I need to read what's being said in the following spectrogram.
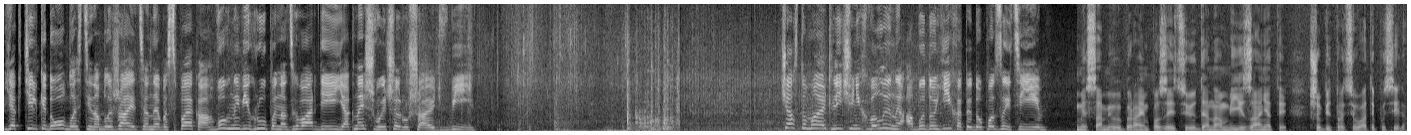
Як тільки до області наближається небезпека, вогневі групи Нацгвардії якнайшвидше рушають в бій. Часто мають лічені хвилини, аби доїхати до позиції. Ми самі вибираємо позицію, де нам її зайняти, щоб відпрацювати по цілях.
